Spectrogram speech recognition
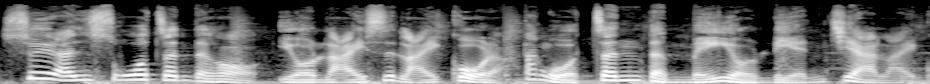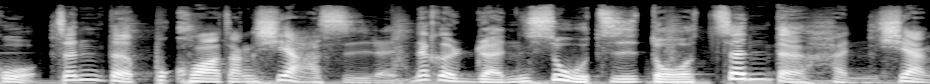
虽然说真的哦，有来是来过了，但我真的没有廉价来过，真的不夸张，吓死人。那个人数之多，真的很像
